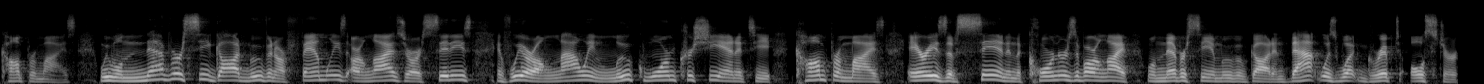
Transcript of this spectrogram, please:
compromise. We will never see God move in our families, our lives, or our cities if we are allowing lukewarm Christianity, compromise, areas of sin in the corners of our life. We'll never see a move of God. And that was what gripped Ulster.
